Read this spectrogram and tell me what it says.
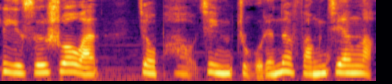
丽丝说完，就跑进主人的房间了。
